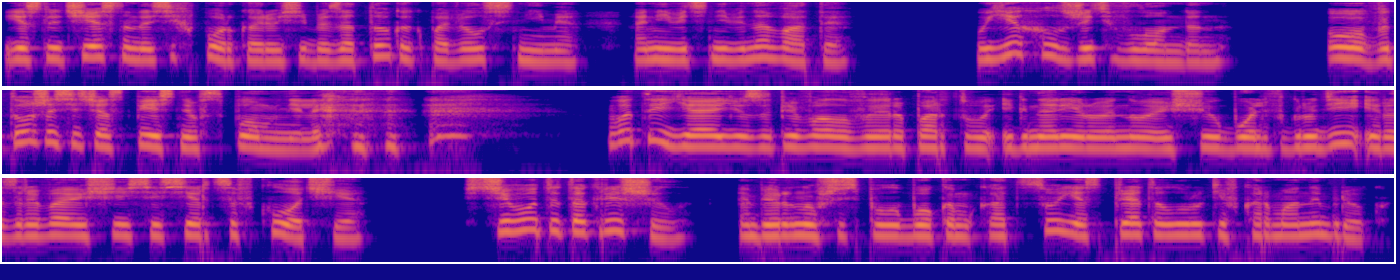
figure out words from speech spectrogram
Если честно, до сих пор корю себя за то, как повел с ними. Они ведь не виноваты. Уехал жить в Лондон. О, вы тоже сейчас песню вспомнили? Вот и я ее запивал в аэропорту, игнорируя ноющую боль в груди и разрывающееся сердце в клочья. «С чего ты так решил?» Обернувшись полубоком к отцу, я спрятал руки в карманы брюк.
